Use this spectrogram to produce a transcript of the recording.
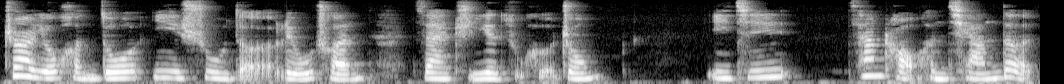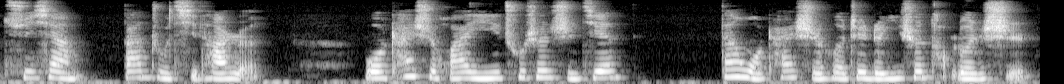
这儿有很多艺术的流传在职业组合中，以及参考很强的趋向帮助其他人。我开始怀疑出生时间。当我开始和这个医生讨论时，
